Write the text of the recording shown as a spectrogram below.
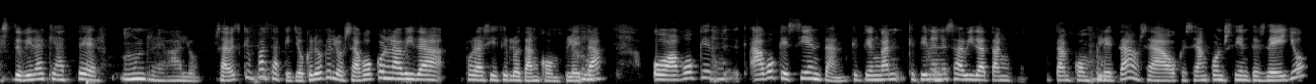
Si tuviera que hacer un regalo, ¿sabes qué pasa? Que yo creo que los hago con la vida, por así decirlo, tan completa, o hago que hago que sientan que tengan, que tienen esa vida tan, tan completa, o sea, o que sean conscientes de ello,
